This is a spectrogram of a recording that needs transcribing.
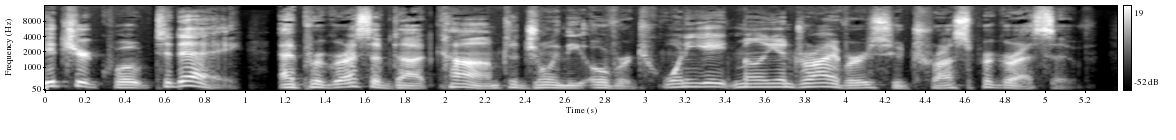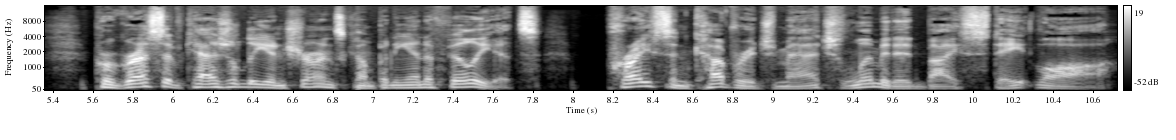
Get your quote today at progressive.com to join the over 28 million drivers who trust Progressive. Progressive Casualty Insurance Company and Affiliates. Price and coverage match limited by state law.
